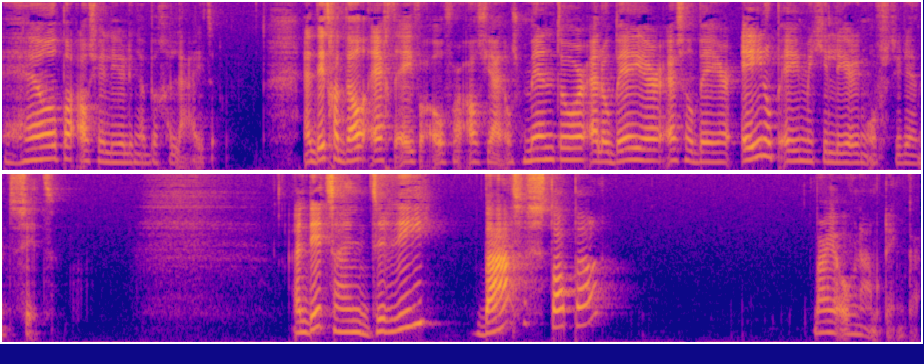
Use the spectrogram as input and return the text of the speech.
helpen als je leerlingen begeleidt. En dit gaat wel echt even over als jij als mentor, LOB'er, SLB'er één op één met je leerling of student zit. En dit zijn drie basisstappen waar je over na moet denken.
